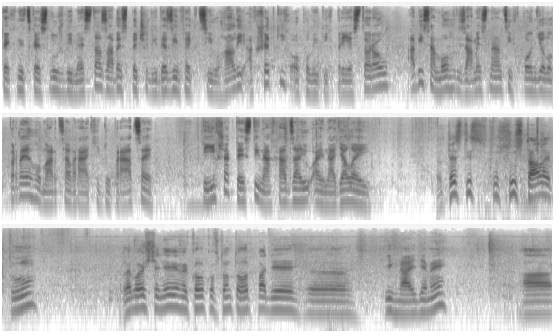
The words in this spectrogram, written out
Technické služby mesta zabezpečili dezinfekciu haly a všetkých okolitých priestorov, aby sa mohli zamestnanci v pondelok 1. marca vrátiť do práce. Tí však testy nachádzajú aj naďalej. Testy sú stále tu, lebo ešte nevieme, koľko v tomto odpade e, ich nájdeme. A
